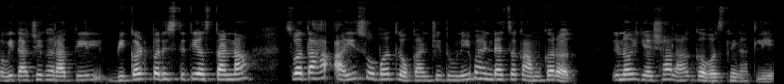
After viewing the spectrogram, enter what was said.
कविताची घरातील बिकट परिस्थिती असताना स्वतः आईसोबत लोकांची धुणी भांड्याचं काम करत तिनं यशाला गवसणी घातलीय.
